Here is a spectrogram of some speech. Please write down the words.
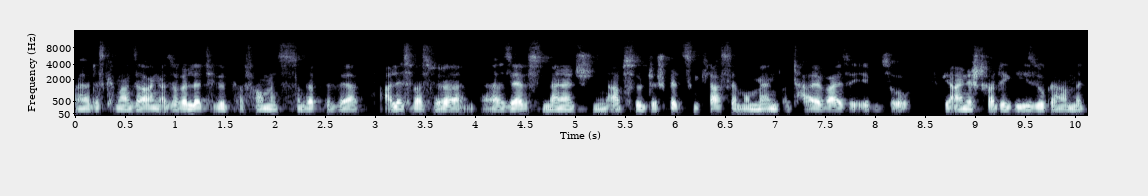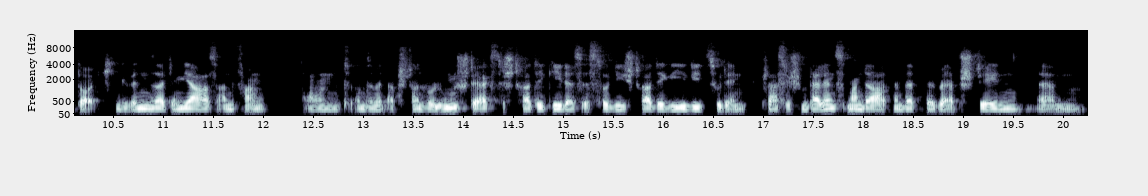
Äh, das kann man sagen. Also relative Performance zum Wettbewerb. Alles, was wir äh, selbst managen, absolute Spitzenklasse im Moment und teilweise ebenso wie eine Strategie sogar mit deutlichen Gewinnen seit dem Jahresanfang. Und unsere mit Abstand volumenstärkste Strategie, das ist so die Strategie, die zu den klassischen Balance-Mandaten im Wettbewerb stehen. Ähm,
